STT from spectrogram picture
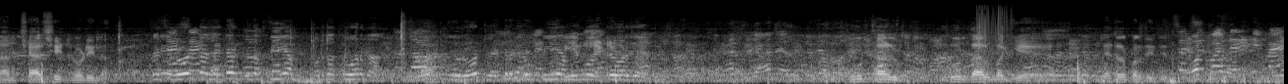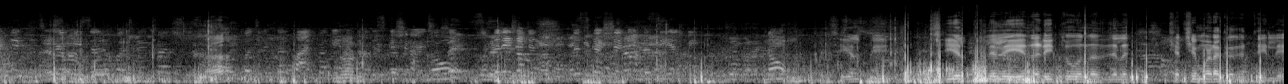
ನಾನು ಚಾರ್ಜ್ ಶೀಟ್ ನೋಡಿಲ್ಲ. ರೋಡ್ನ ಲೆಟರ್ ಕೂಡ ಲೆಟರ್ ಪಿ ದಾಲ್ ಬಗ್ಗೆ C L P C L P ಏನು ನಡೀತು ಅನ್ನೋದನ್ನೆಲ್ಲ ಚರ್ಚೆ ಮಾಡೋಕ್ಕಾಗುತ್ತೆ ಇಲ್ಲಿ.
